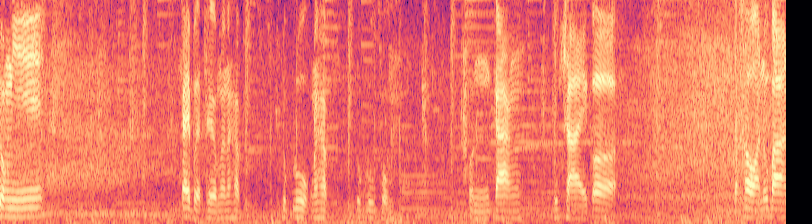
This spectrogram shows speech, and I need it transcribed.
ช่วงนี้ ใกล้เปิดเทอมแล้วนะครับ ลูกๆนะครับ ลูกๆผม คนกลางลูกชายก็ จะเข้าอนุบาล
